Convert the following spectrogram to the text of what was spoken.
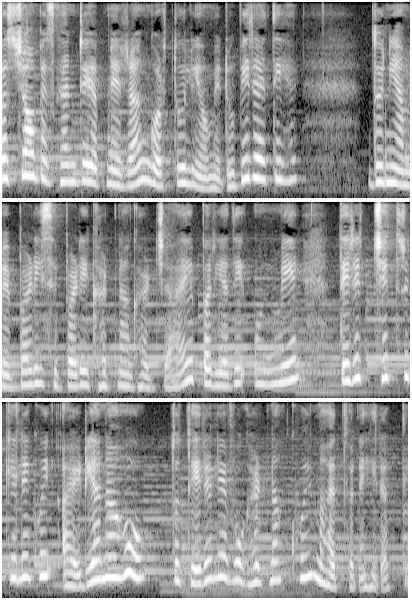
बस चौबीस घंटे अपने रंग और तूलियों में डूबी रहती है। दुनिया में बड़ी से बड़ी घटना घट जाए, पर यदि उनमें तेरे चित्र के लिए कोई आइडिया ना हो तो तेरे लिए वो घटना कोई महत्व नहीं रखती।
